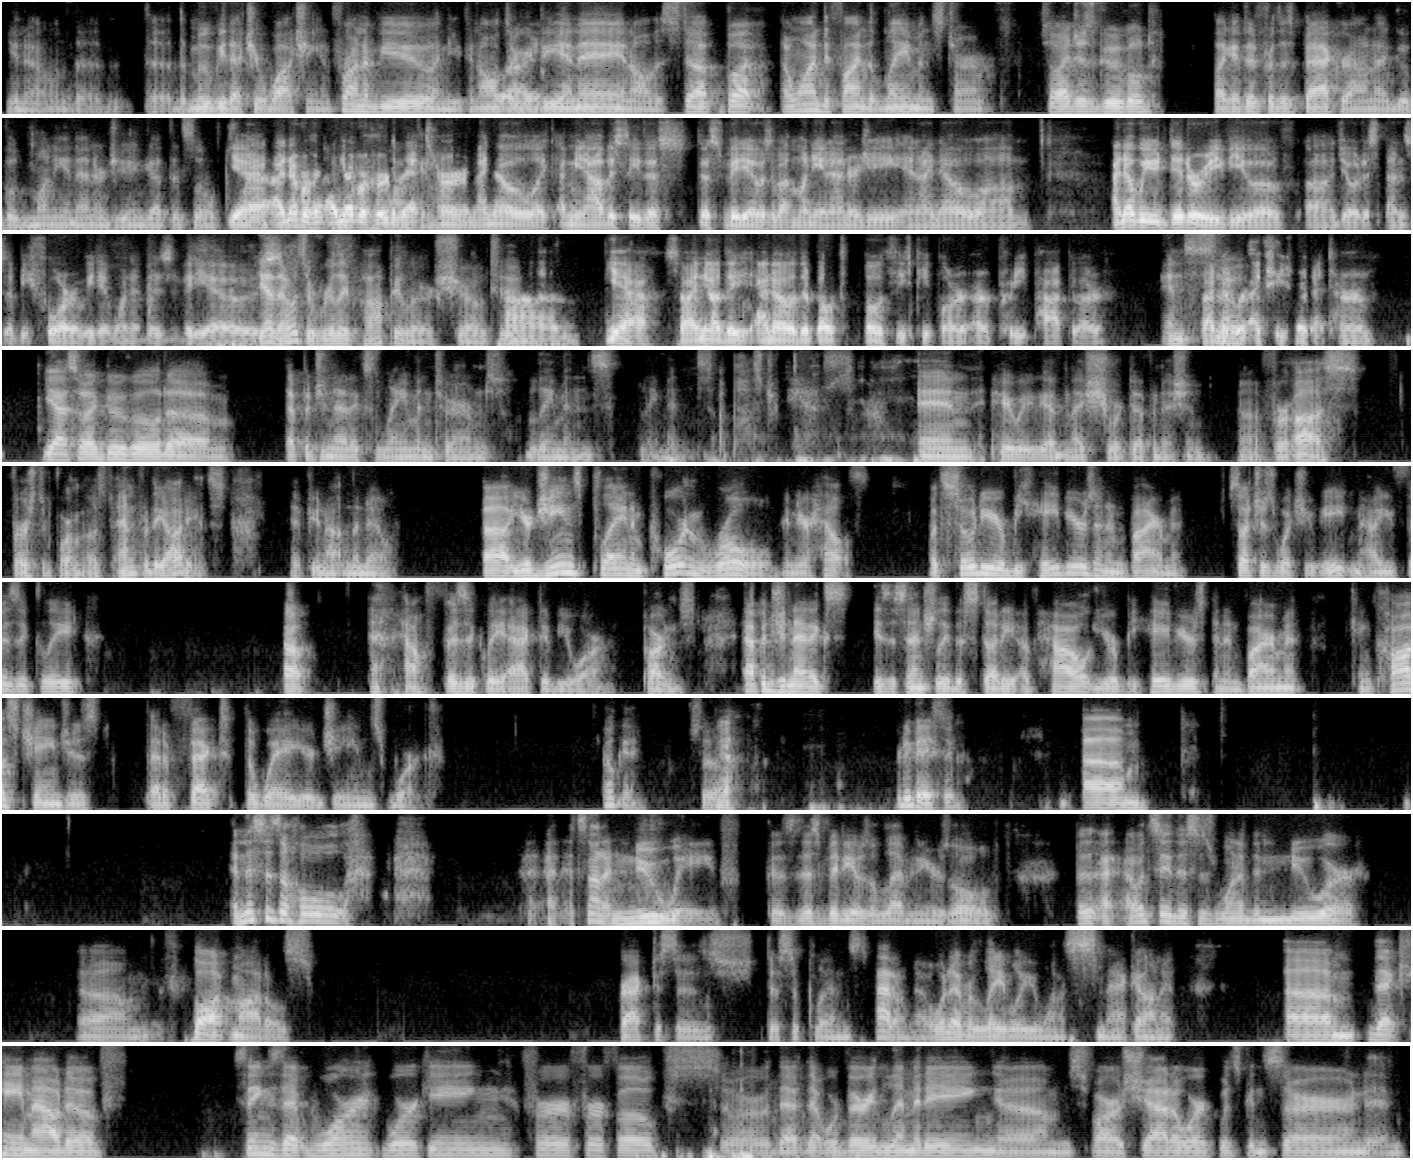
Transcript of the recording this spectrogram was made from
You know the the the movie that you're watching in front of you, and you can alter Right. your DNA and all this stuff. But I wanted to find a layman's term, so I just Googled, like I did for this background. I Googled money and energy and got this little. Yeah, I never I never heard of that term. I know like I mean obviously this this video is about money and energy and I know um I know we did a review of uh, Joe Dispenza before we did one of his videos. Yeah, that was a really popular show too. um yeah, so I know they I know they're both both these people are, are pretty popular. And so I never actually heard that term. Yeah, so I googled um, epigenetics layman terms, layman's, layman's apostrophe s, and here we got a nice short definition uh, for us, first and foremost, and for the audience, if you're not in the know. Uh, your genes play an important role in your health, but so do your behaviors and environment, such as what you eat and how you physically, oh, how physically active you are. Pardons. Epigenetics is essentially the study of how your behaviors and environment can cause changes that affect the way your genes work. Okay, so Yeah. pretty basic. Um, and this is a whole. It's not a new wave because this video is 11 years old, but I, I would say this is one of the newer um, thought models practices, disciplines, I don't know, whatever label you want to smack on it, um, that came out of things that weren't working for for folks or that that were very limiting um, as far as shadow work was concerned and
